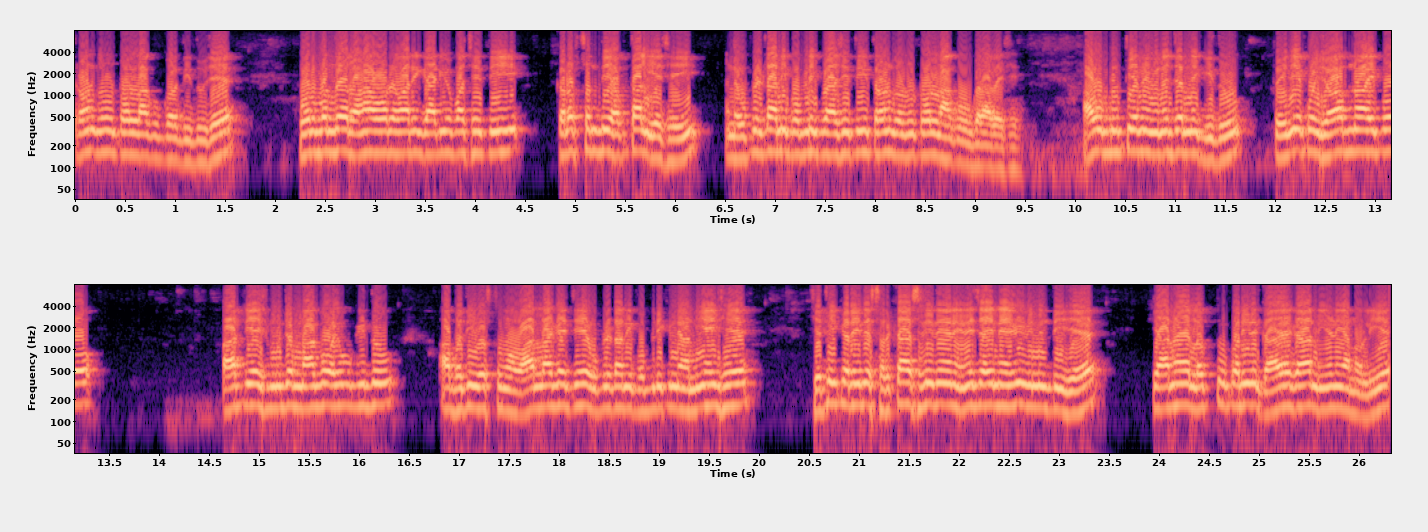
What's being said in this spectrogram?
ત્રણ ગણું ટોલ નાકું કરી દીધું છે. પોરબંદર રણાવરવાળી ગાડીઓ પાસેથી કરપ્શનથી હપ્તા લે છે એ અને ઉપલેટાની પબ્લિક પાસેથી ત્રણ ગણું ટોલ નાકું કરાવે છે. આવું કૃત્ય અમે મેનેજરને કીધું. તો એને કોઈ જવાબ ન આપ્યો. આરટીઆઈ મુજબ માગો એવું કીધું. આ બધી વસ્તુમાં વાર લાગે છે. ઉપલેટાની પબ્લિકને અન્યાય છે. જેથી કરીને સરકારશ્રીને અને એનએચઆઈને એવી વિનંતી છે કે આને લગતું કરીને ગાયે ગા નિર્ણયનો લઈએ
